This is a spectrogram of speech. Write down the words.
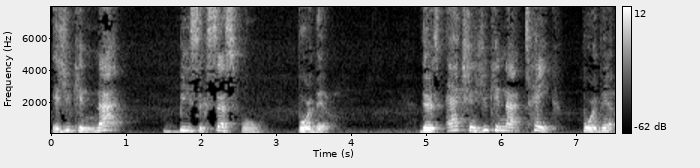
is you cannot be successful for them. There's actions you cannot take for them.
